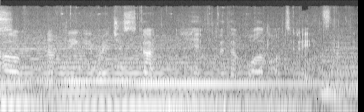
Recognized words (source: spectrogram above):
Oh, nothing. I just got hit with a volleyball today. It's nothing.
